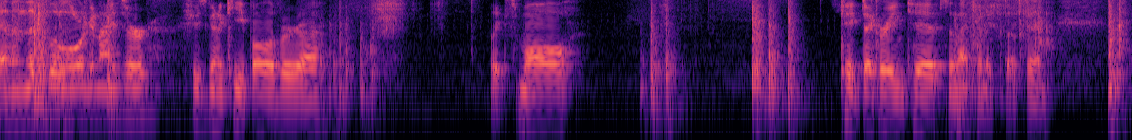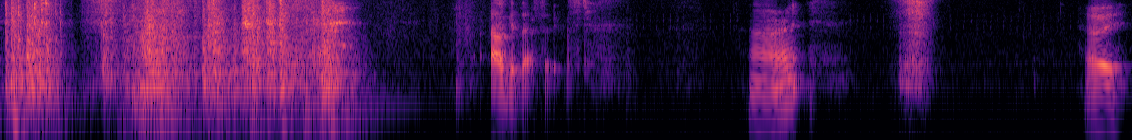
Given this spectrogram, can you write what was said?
And then this little organizer, she's going to keep all of her, uh, like, small cake decorating tips and that kind of stuff in. I'll get that fixed. Alright. Alright.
